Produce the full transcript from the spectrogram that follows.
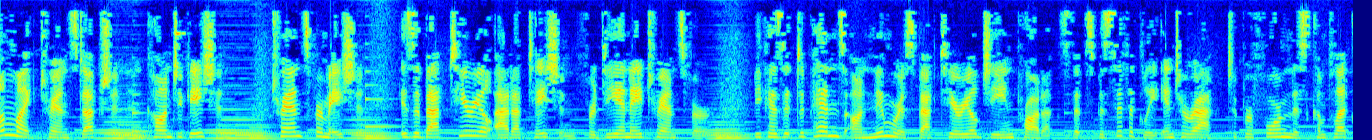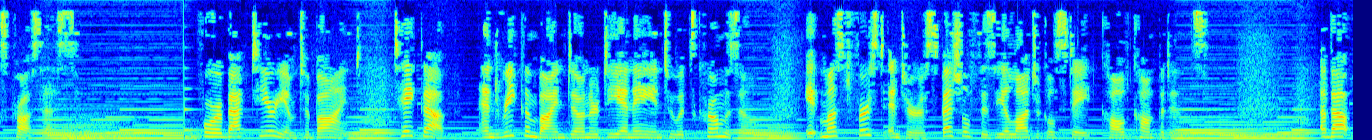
Unlike transduction and conjugation, transformation is a bacterial adaptation for DNA transfer because it depends on numerous bacterial gene products that specifically interact to perform this complex process. For a bacterium to bind, take up, and recombine donor DNA into its chromosome, it must first enter a special physiological state called competence. About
